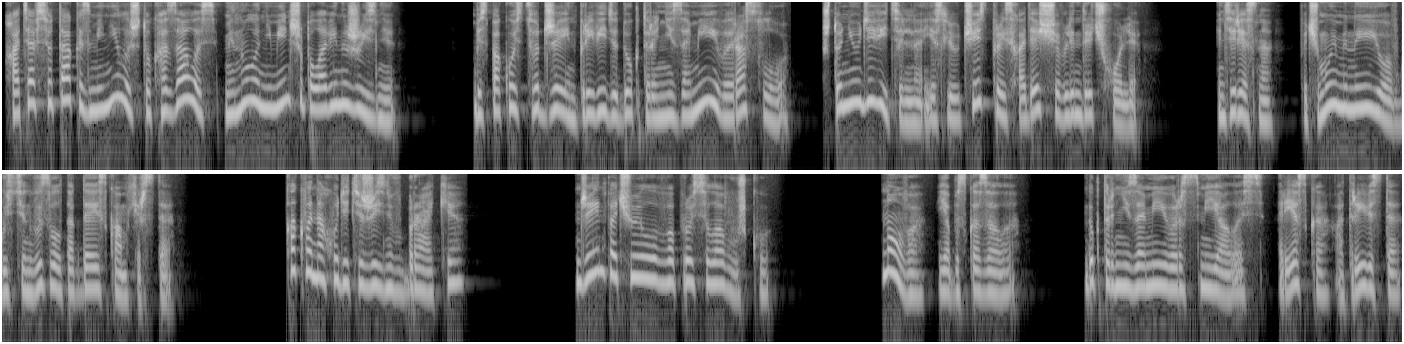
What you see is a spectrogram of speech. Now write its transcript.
Хотя все так изменилось, что, казалось, минуло не меньше половины жизни. Беспокойство Джейн при виде доктора Низамеевой росло, что неудивительно, если учесть происходящее в Линдрич-холле. Интересно, Почему именно ее Августин вызвал тогда из Камхерста? «Как вы находите жизнь в браке?» Джейн почуяла в вопросе ловушку. «Ново, я бы сказала». Доктор Низамиева рассмеялась, резко, отрывисто.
